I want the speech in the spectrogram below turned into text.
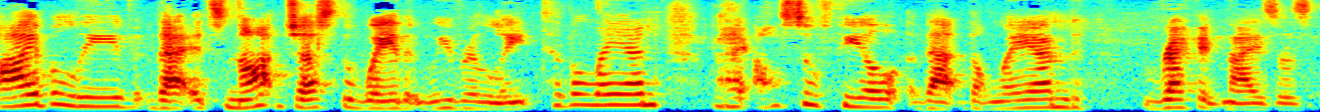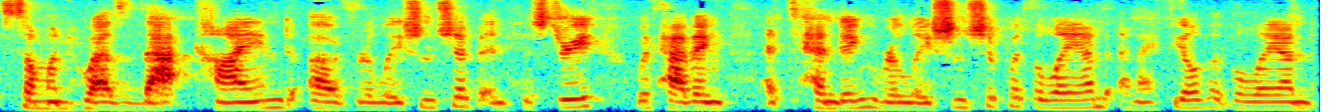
I believe that it's not just the way that we relate to the land, but I also feel that the land recognizes someone who has that kind of relationship and history with having a tending relationship with the land. And I feel that the land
